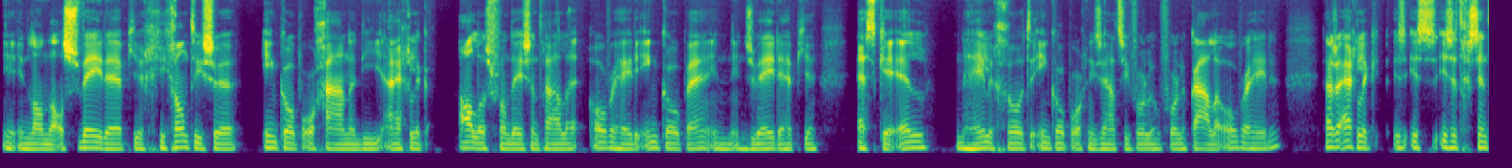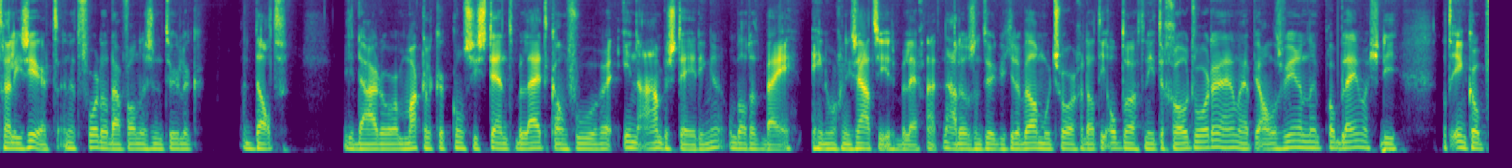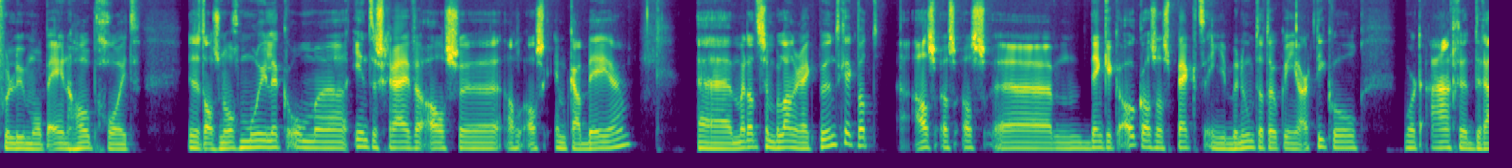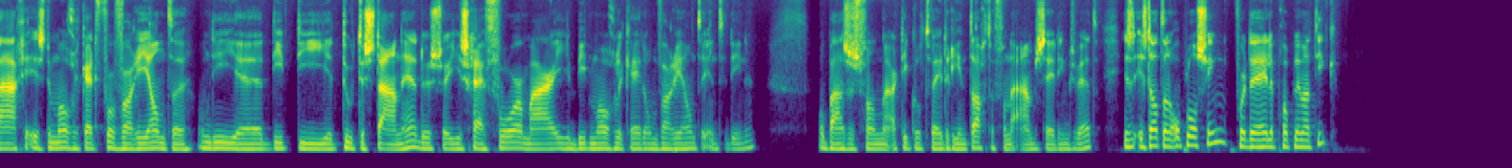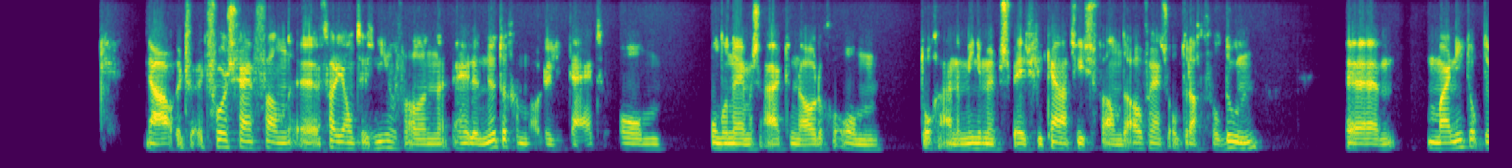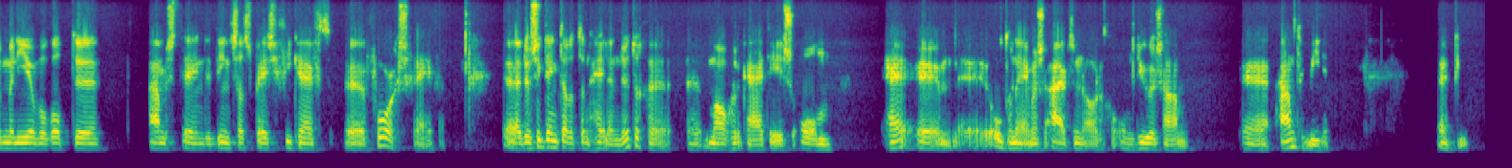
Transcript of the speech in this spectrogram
in, in, landen als Zweden heb je gigantische inkooporganen die eigenlijk alles van decentrale overheden inkopen. Hè. In, in Zweden heb je SKL, een hele grote inkooporganisatie voor, voor lokale overheden. Daar is eigenlijk is, is, is het gecentraliseerd. En het voordeel daarvan is natuurlijk dat je daardoor makkelijker consistent beleid kan voeren in aanbestedingen, omdat het bij één organisatie is belegd. Nou, het nadeel is natuurlijk dat je er wel moet zorgen dat die opdrachten niet te groot worden. Hè. Dan heb je anders weer een, probleem. Als je die, dat inkoopvolume op één hoop gooit, is het alsnog moeilijk om uh, in te schrijven als, uh, als, als MKB'er. Uh, maar dat is een belangrijk punt. Kijk, wat als, als, als ehm, denk ik ook als aspect, en je benoemt dat ook in je artikel, wordt aangedragen, is de mogelijkheid voor varianten om die, die, die toe te staan. Hè? Dus je schrijft voor, maar je biedt mogelijkheden om varianten in te dienen. Op basis van artikel 283 van de aanbestedingswet. Is, is dat een oplossing voor de hele problematiek? Nou, het, het voorschrijven van uh, varianten is in ieder geval een hele nuttige modaliteit om ondernemers uit te nodigen om toch aan de minimumspecificaties van de overheidsopdracht voldoen. Ehm, maar niet op de manier waarop de aanbestedende dienst dat specifiek heeft uh, voorgeschreven. Uh, dus ik denk dat het een hele nuttige mogelijkheid is om ehm, ondernemers uit te nodigen om duurzaam aan te bieden.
